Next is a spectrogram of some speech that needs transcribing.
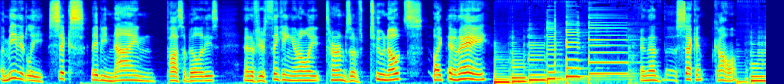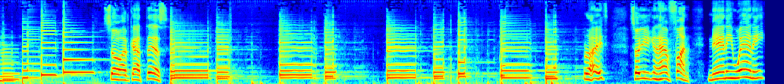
immediately six, maybe nine possibilities. And if you're thinking in only terms of two notes, like an A, and then the second column. So I've got this. Right? So you can have fun. Nanny Wanny.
